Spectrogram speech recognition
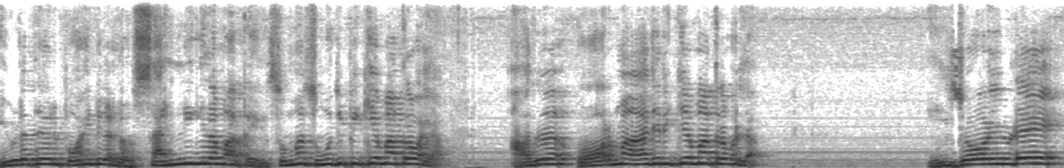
ഇവിടുത്തെ ഒരു പോയിന്റ് കണ്ടോ? സന്നിഹിതമാക്കുകയും. സുമ സൂചിപ്പിക്കുക മാത്രമല്ല. അത് ഓർമ്മ ആചരിക്കുക മാത്രമല്ല. ഈശോയുടെ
